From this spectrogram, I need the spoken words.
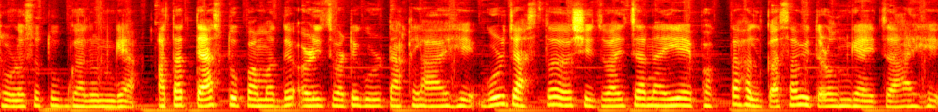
थोडंसं तूप घालून घ्या. आता त्याच तुपामध्ये अडीच वाटी गुळ टाकला आहे. गुळ जास्त शिजवायचा नाहीये फक्त हलकासा वितळून घ्यायचा आहे.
